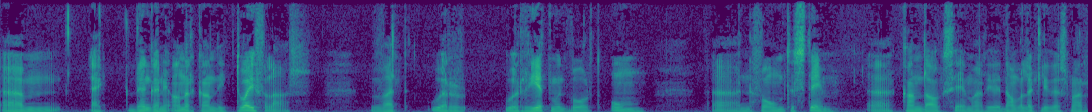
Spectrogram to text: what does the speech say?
Ehm um, ek dink aan die ander kant die twyfelaars wat oor oorreed moet word om uh vir hom te stem. Uh kan dalk sê maar jy weet dan wil ek liewers maar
